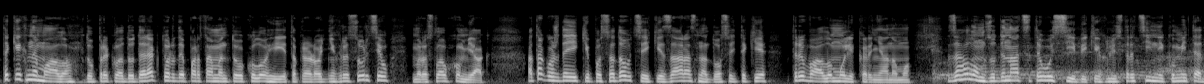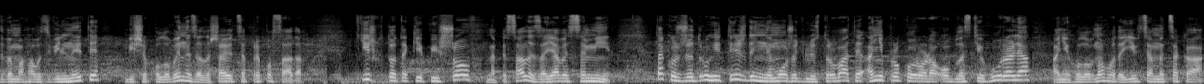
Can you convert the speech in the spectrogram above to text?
Таких немало. До прикладу, директор департаменту екології та природних ресурсів Мирослав Хом'як, а також деякі посадовці, які зараз на досить таки тривалому лікарняному. Загалом з 11 осіб, яких люстраційний комітет вимагав звільнити, більше половини залишаються при посадах. Ті ж, хто таки пішов, написали заяви самі. Також вже другий тиждень не можуть люструвати ані прокурора області Гураля, ані головного даївця Мицака.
